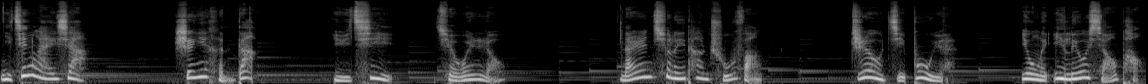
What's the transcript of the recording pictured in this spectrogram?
你进来一下。”声音很大，语气却温柔。男人去了一趟厨房。只有几步远，用了一溜小跑。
